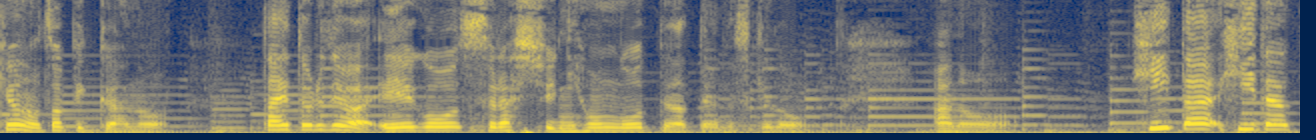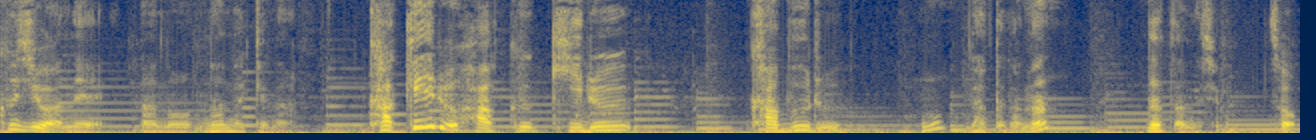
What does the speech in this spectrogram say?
今日のトピック、あの、タイトルでは英語スラッシュ日本語ってなってるんですけど、あの、引いた、引いたくじはね、あの、なんだっけな、かける、履く、着る、かぶるん？だったかな？だったんですよ。そう。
